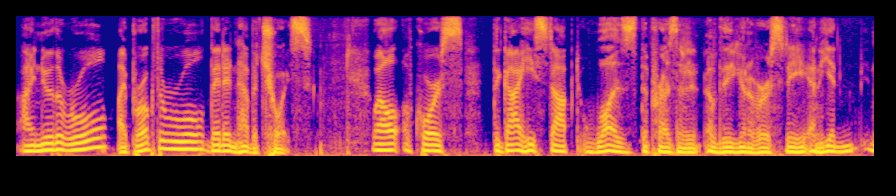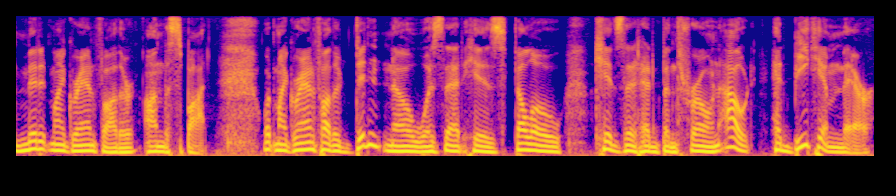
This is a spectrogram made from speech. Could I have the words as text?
I knew the rule. I broke the rule. They didn't have a choice. Well, of course, the guy he stopped was the president of the university, and he admitted my grandfather on the spot. What my grandfather didn't know was that his fellow kids that had been thrown out had beat him there,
